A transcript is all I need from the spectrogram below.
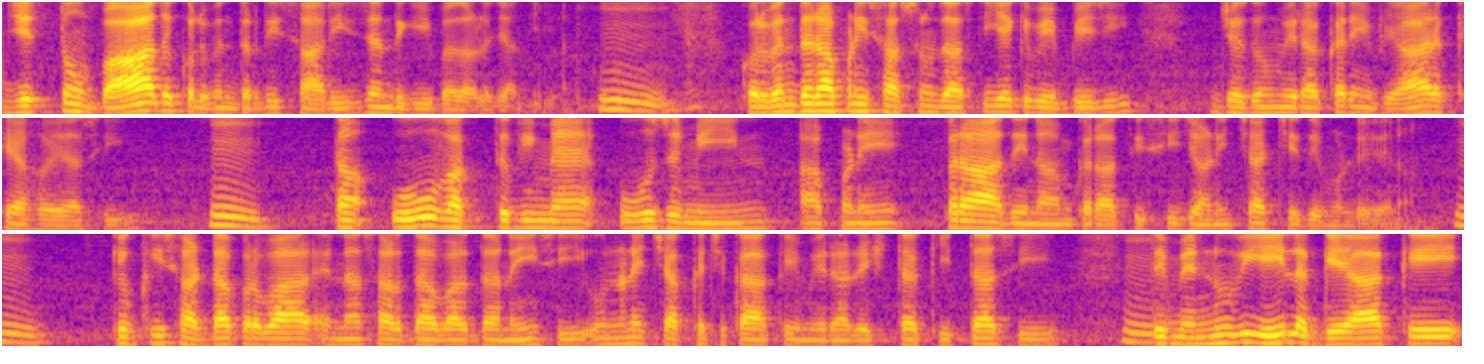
ਜਿਸ ਤੋਂ ਬਾਅਦ ਕੁਲਵਿੰਦਰ ਦੀ ਸਾਰੀ ਜ਼ਿੰਦਗੀ ਬਦਲ ਜਾਂਦੀ ਹੈ ਹੂੰ। ਕੁਲਵਿੰਦਰ ਆਪਣੀ ਸੱਸ ਨੂੰ ਦੱਸਦੀ ਹੈ ਕਿ ਬੇਬੇ ਜੀ ਜਦੋਂ ਮੇਰਾ ਘਰੇ ਵਿਆਹ ਰੱਖਿਆ ਹੋਇਆ ਸੀ ਹੂੰ। ਤਾਂ ਉਹ ਵਕਤ ਵੀ ਮੈਂ ਉਹ ਜ਼ਮੀਨ ਆਪਣੇ ਭਰਾ ਦੇ ਨਾਮ ਕਰਾਤੀ ਸੀ ਜਾਣੀ ਚਾਚੇ ਦੇ ਮੁੰਡੇ ਦੇ ਨਾਮ। ਹੂੰ। ਕਿਉਂਕਿ ਸਾਡਾ ਪਰਿਵਾਰ ਇੰਨਾ ਸਰਦਾ ਵਰਦਾ ਨਹੀਂ ਸੀ ਉਹਨਾਂ ਨੇ ਚੱਕ ਚਕਾ ਕੇ ਮੇਰਾ ਰਿਸ਼ਤਾ ਕੀਤਾ ਸੀ। ਤੇ ਮੈਨੂੰ ਵੀ ਇਹ ਲੱਗਿਆ ਕਿ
